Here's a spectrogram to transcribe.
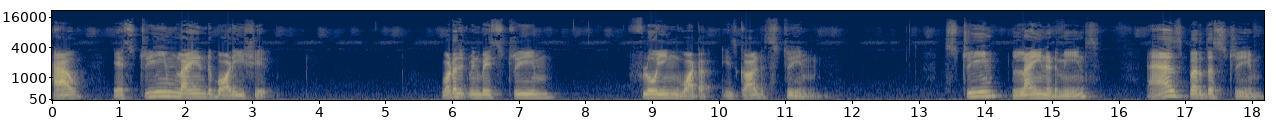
have a streamlined body shape. What does it mean by stream? Flowing water is called stream. Streamlined means as per the stream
